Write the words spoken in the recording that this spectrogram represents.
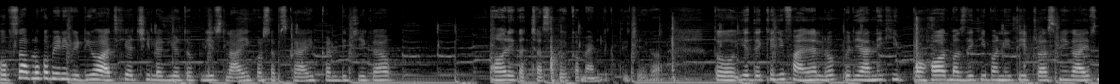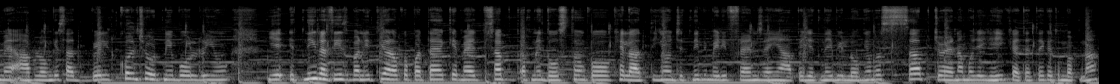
होप से आप लोग को मेरी वीडियो आज की अच्छी लगी हो तो प्लीज़ लाइक और सब्सक्राइब कर लीजिएगा और एक अच्छा सा कोई कमेंट लिख दीजिएगा। तो ये देखें जी फाइनल लुक बिरयानी की बहुत मज़े की बनी थी। ट्रस्ट मी गाइस मैं आप लोगों के साथ बिल्कुल झूठ नहीं बोल रही हूँ। ये इतनी लजीज बनी थी और आपको पता है कि मैं सब अपने दोस्तों को खिलाती हूँ, जितनी भी मेरी फ्रेंड्स हैं यहाँ पे, जितने भी लोग हैं, वो सब जो है ना मुझे यही कहते थे कि तुम अपना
